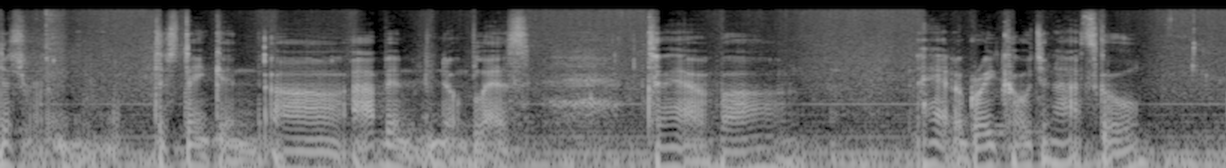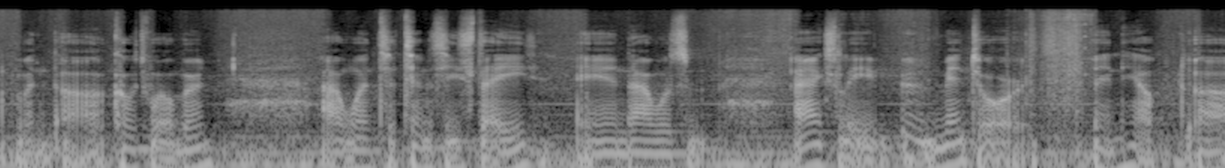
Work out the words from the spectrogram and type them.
just just thinking, uh, I've been you know blessed to have uh, had a great coach in high school, when uh, Coach Wilburn. I went to Tennessee State, and I was actually mentored and helped uh,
